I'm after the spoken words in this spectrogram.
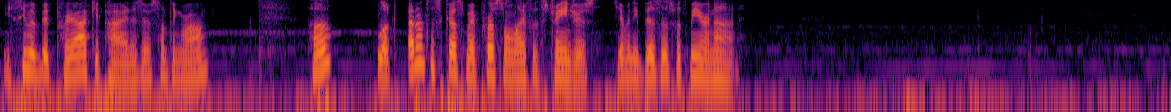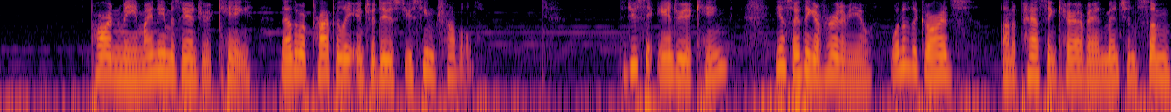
You seem a bit preoccupied. Is there something wrong? Huh? Look, I don't discuss my personal life with strangers. Do you have any business with me or not? Pardon me, my name is Andrea King. Now that we're properly introduced, you seem troubled. Did you say Andrea King? Yes, I think I've heard of you. One of the guards on a passing caravan mentioned some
